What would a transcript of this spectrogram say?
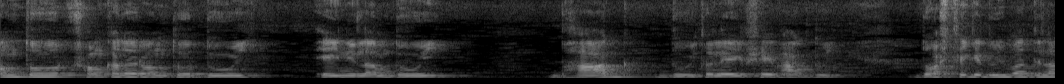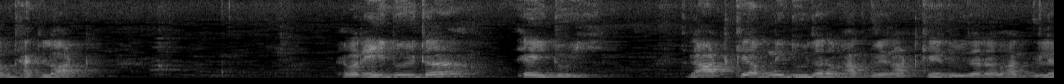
অন্তর সংখ্যাদ্বয়ের অন্তর দুই, এই নিলাম দুই, ভাগ দুই, তাহলে এই সেই ভাগ দুই। দশ থেকে দুই বাদ দিলাম, থাকল আট। এবার এই দুইটা, এই দুই, তাহলে আটকে আপনি দুই দ্বারা ভাগ দিলেন। আটকে দুই দ্বারা ভাগ দিলে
